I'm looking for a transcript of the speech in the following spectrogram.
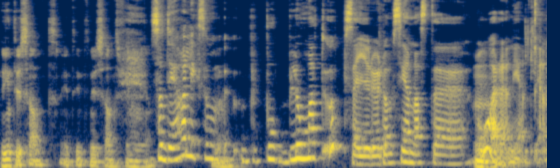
det är intressant, ett intressant fenomen. Så det har liksom Mm. blommat upp säger du de senaste åren egentligen?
